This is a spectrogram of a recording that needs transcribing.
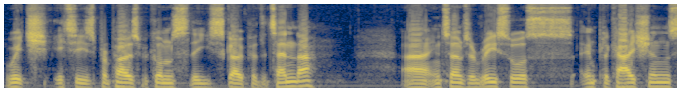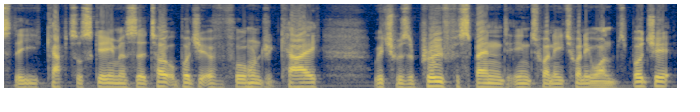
which it is proposed becomes the scope of the tender. Uh, in terms of resource implications, the capital scheme has a total budget of 400k, which was approved for spend in 2021's budget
